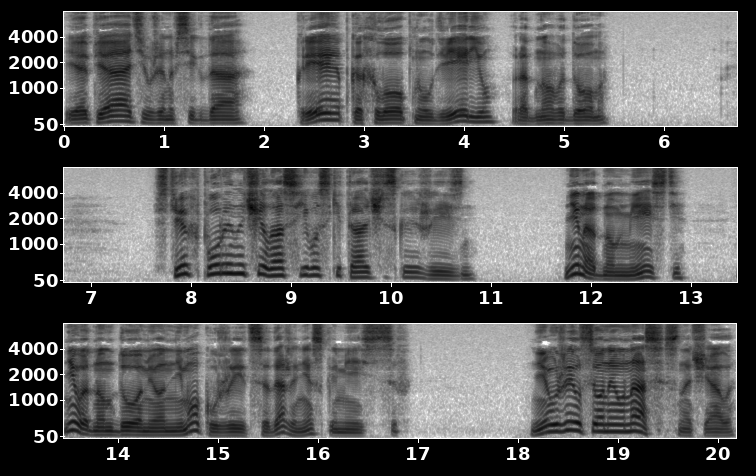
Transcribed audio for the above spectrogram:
и опять уже навсегда крепко хлопнул дверью родного дома. С тех пор и началась его скитальческая жизнь. Ни на одном месте, ни в одном доме он не мог ужиться даже несколько месяцев. Не ужился он и у нас сначала.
